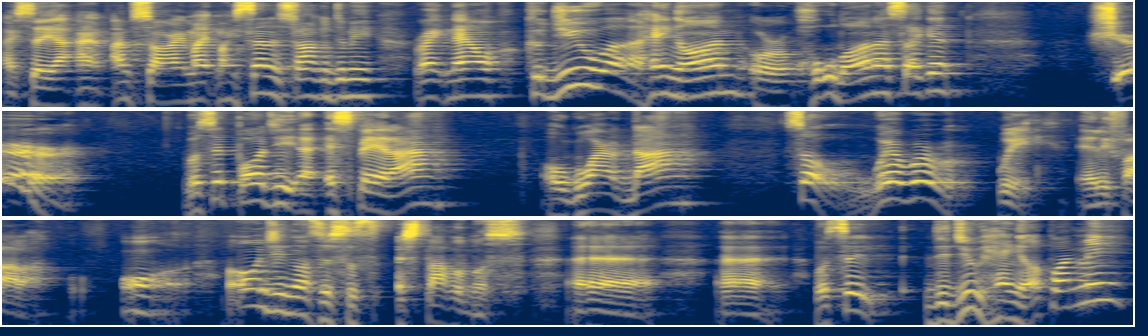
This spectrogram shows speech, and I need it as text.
I say, I, sorry, my, my son is talking to me right now. Could you uh, hang on or hold on a second? Sure. Você pode uh, esperar ou guardar. So, where were we? Ele fala, onde nós estávamos? Uh, você, did you hang up on me?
